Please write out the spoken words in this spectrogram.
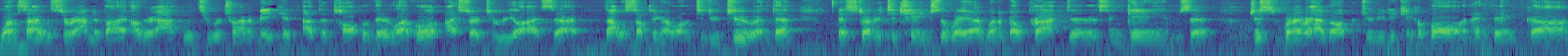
once I was surrounded by other athletes who were trying to make it at the top of their level, I started to realize that that was something I wanted to do too. And then it started to change the way I went about practice and games and just whenever I had the opportunity to kick a ball. And I think uh,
